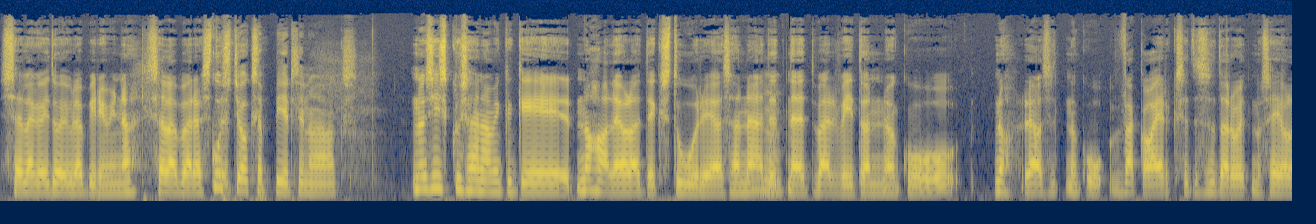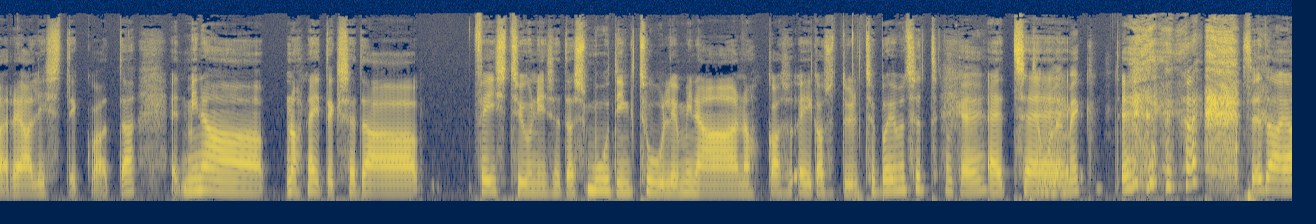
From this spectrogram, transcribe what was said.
sellega ei tohi üle piiri minna, sellepärast kust et... jookseb piir sinu jaoks? no siis, kui sa enam ikkagi nahal ei ole tekstuuri ja sa näed mm, -hmm. et need värvid on nagu noh, reaalselt nagu väga erksad ja sa saad aru, et noh, see ei ole realistlik, vaata. et mina noh, näiteks seda Facetune'i seda smoothing tool'i mina noh, kasu-, ei kasuta üldse põhimõtteliselt okay.. et see. see on mu lemmik seda ja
